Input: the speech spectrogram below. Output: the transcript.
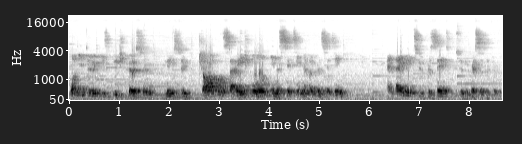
what you do is each person needs to go up on stage or in a setting, an open setting, and they need to present to the rest of the group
